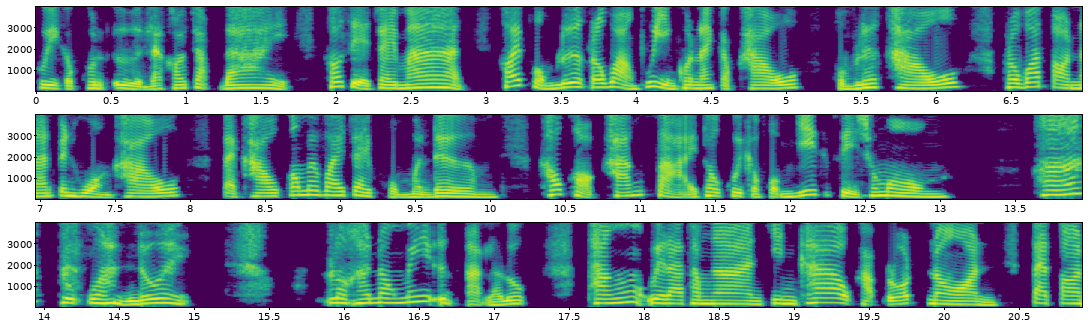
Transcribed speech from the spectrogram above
คุยกับคนอื่น และเขาจับได้ เขาเสียใจมากเขาให้ผมเลือกระหว่างผู้หญิงคนนั้นกับเขา ผมเลือกเขา เพราะว่าตอนนั้นเป็นห่วงเขา แต่เขาก็ไม่ไว้ใจผมเหมือนเดิม เขาขอค้างสายโทรคุยกับผม 24 ชั่วโมงฮะทุกวันด้วยหรอคะน้องไม่อึดอัดเหรอลูก ทั้งเวลาทำงานกินข้าวขับรถนอน แต่ตอน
